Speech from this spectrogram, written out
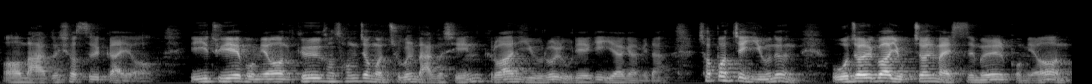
어, 막으셨을까요? 이 뒤에 보면 그 성전 건축을 막으신 그러한 이유를 우리에게 이야기합니다. 첫 번째 이유는 5절과 6절 말씀을 보면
